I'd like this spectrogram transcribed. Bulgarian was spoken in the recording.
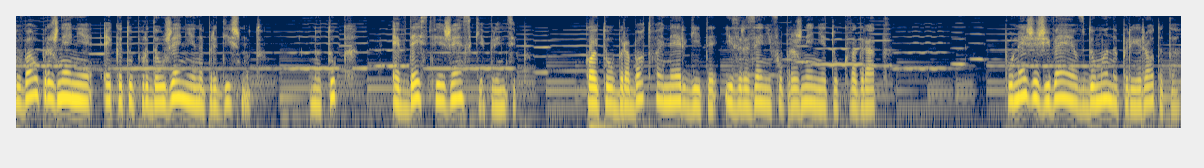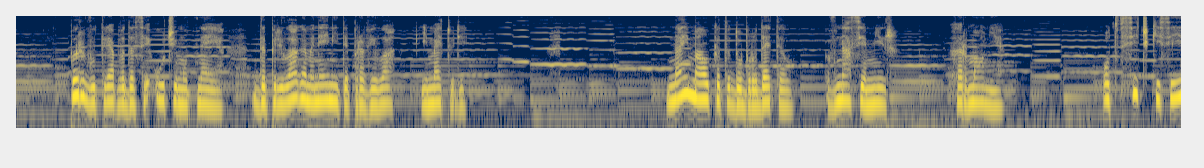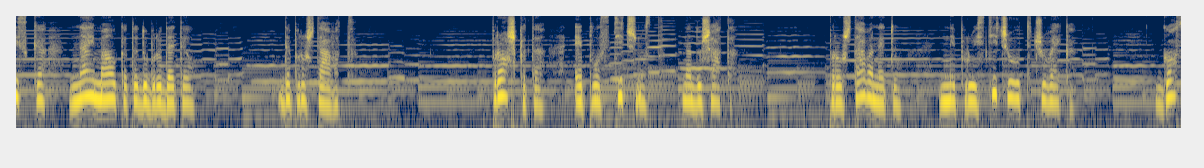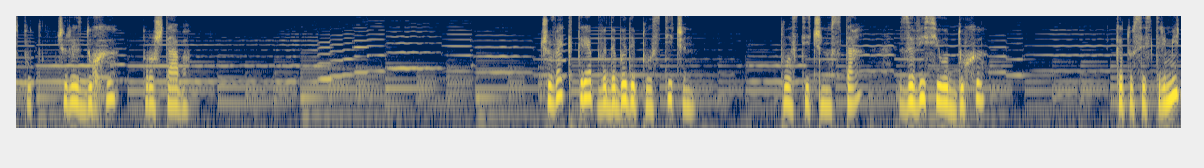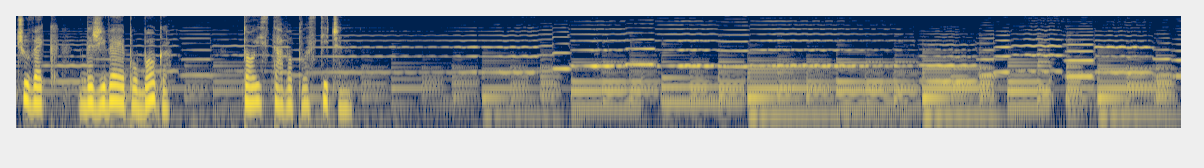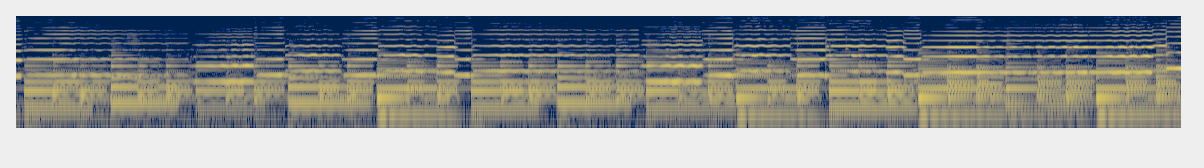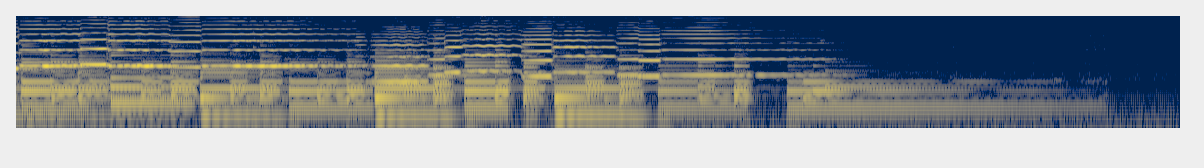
Това упражнение е като продължение на предишното, но тук е в действие женския принцип, който обработва енергиите, изразени в упражнението квадрат. Понеже живеем в дома на природата, първо трябва да се учим от нея, да прилагаме нейните правила и методи. Най-малката добродетел внася мир, хармония – от всички се иска най-малката добродетел да прощават. Прошката е пластичност на душата. Прощаването не проистича от човека. Господ чрез духа прощава. Човек трябва да бъде пластичен. Пластичността зависи от духа като се стреми човек да живее по Бога, той става пластичен –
